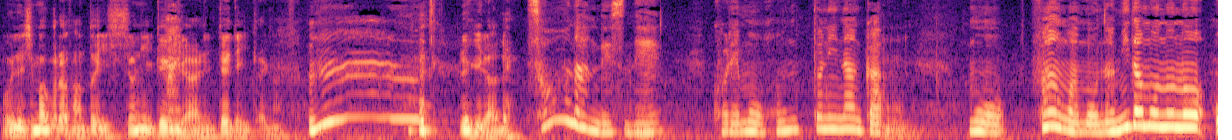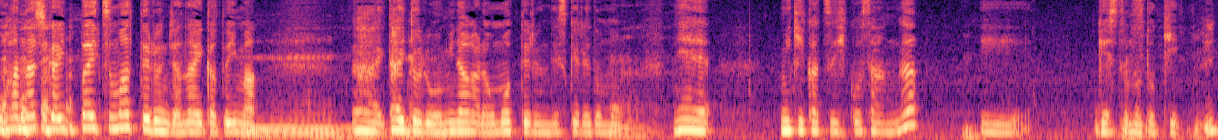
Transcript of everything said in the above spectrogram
それで島倉さんと一緒にレギュラーに出ていただきました、うーん。レギュラーで、そうなんですね。これもう本当になんかうん。もうファンはもう涙もののお話がいっぱい詰まってるんじゃないかと今う、ん。はい、タイトルを見ながら思ってるんですけれども、ねえ。三木克彦さんが、うん。えーゲストの時。で1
